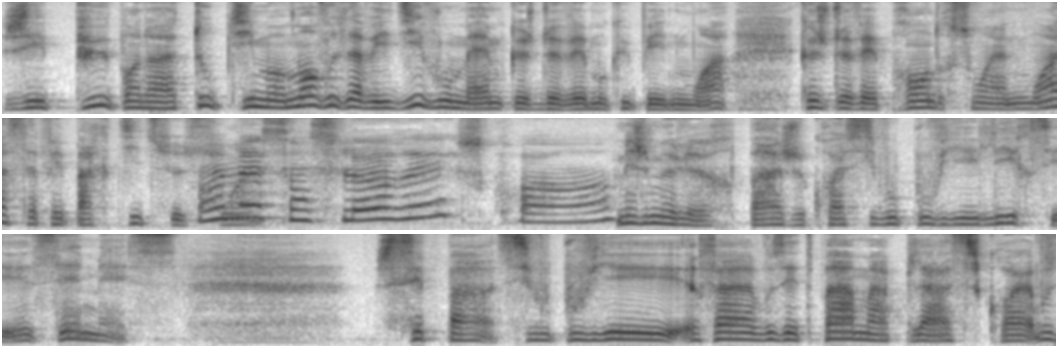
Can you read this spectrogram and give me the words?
J'ai pu, pendant un tout petit moment, vous avez dit vous-même que je devais m'occuper de moi, que je devais prendre soin de moi, ça fait partie de ce soin. Oui, mais sans se leurrer, je crois. Hein. Mais je me leurre pas, je crois, si vous pouviez lire ces SMS. Je sais pas, si vous pouviez, enfin, vous n'êtes pas à ma place, je crois. Vous,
